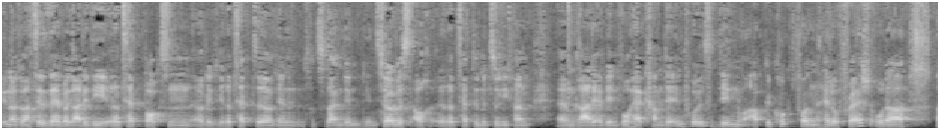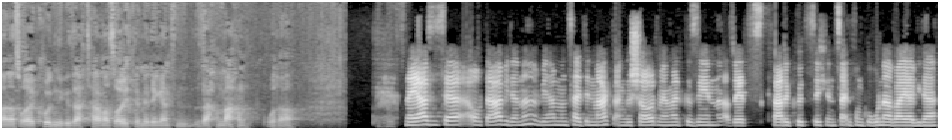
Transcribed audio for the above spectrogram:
Genau, du hast ja selber gerade die Rezeptboxen oder die Rezepte und den, sozusagen den, den Service auch Rezepte mitzuliefern, ähm, gerade erwähnt. Woher kam der Impuls? Den nur abgeguckt von HelloFresh oder waren das eure Kunden, die gesagt haben, was soll ich denn mit den ganzen Sachen machen? Oder naja, es ist ja auch da wieder, ne? Wir haben uns halt den Markt angeschaut. Wir haben halt gesehen, also jetzt gerade kürzlich in Zeiten von Corona war ja wieder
